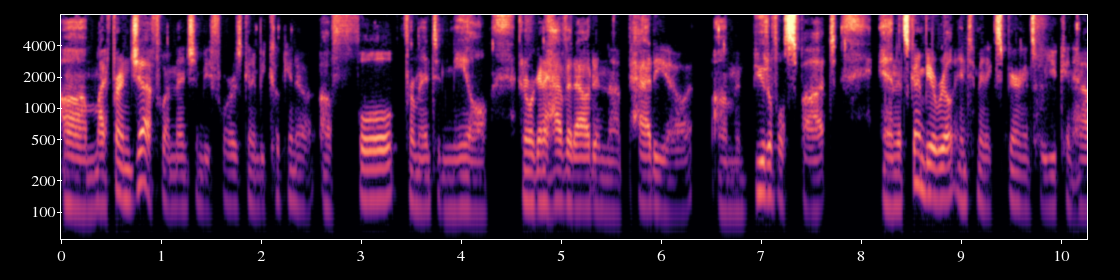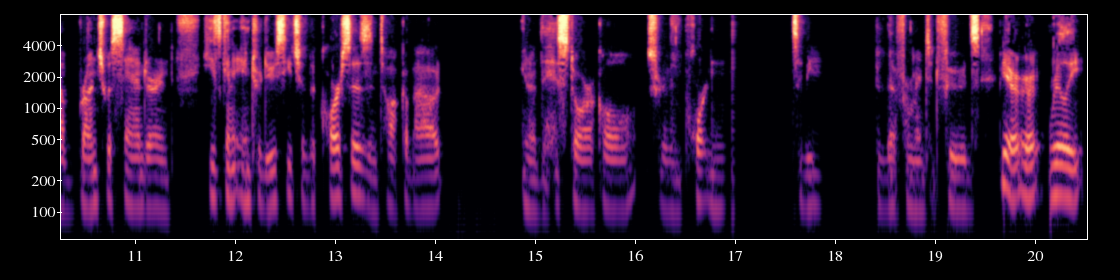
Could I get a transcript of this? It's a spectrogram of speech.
Um, my friend Jeff, who I mentioned before, is going to be cooking a, a full fermented meal, and we're going to have it out in the patio um, a beautiful spot. And it's going to be a real intimate experience where you can have brunch with Sandor and he's going to introduce each of the courses and talk about, you know, the historical sort of importance of each of the fermented foods. Be a really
